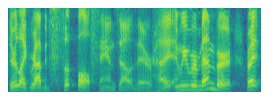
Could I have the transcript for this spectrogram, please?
They're like rabid football fans out there right? And we remember right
